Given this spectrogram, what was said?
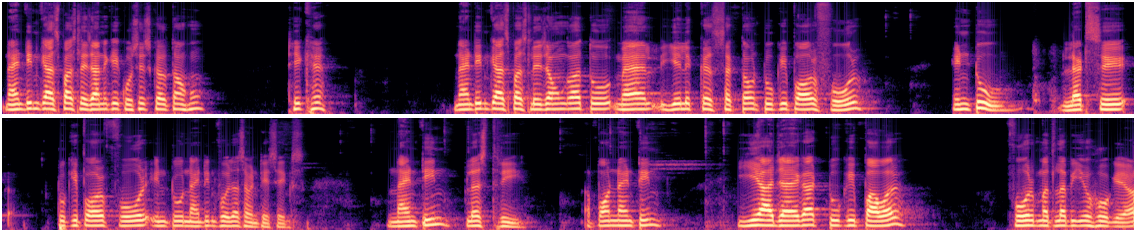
नाइनटीन के आसपास ले जाने की कोशिश करता हूँ। ठीक है? नाइनटीन के आसपास ले जाऊँगा तो मैं ये लिख कर सकता हूँ टू की power four into let say two की power four into nineteen four seventy six nineteen plus three upon nineteen ये आ जाएगा टू की पावर फोर मतलब ये हो गया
